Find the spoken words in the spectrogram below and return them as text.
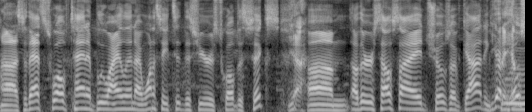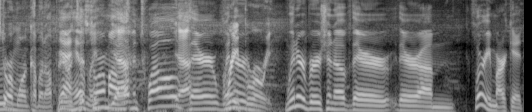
uh, so that's twelve ten at Blue Island. I want to say t- this year is twelve to six. Yeah. Um, other Southside shows I've got. you got a Hailstorm one coming up. Here Yeah. Hailstorm on Yeah. eleven twelve. Yeah. Their Great winter brewery. winter version of their their um, flurry market.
